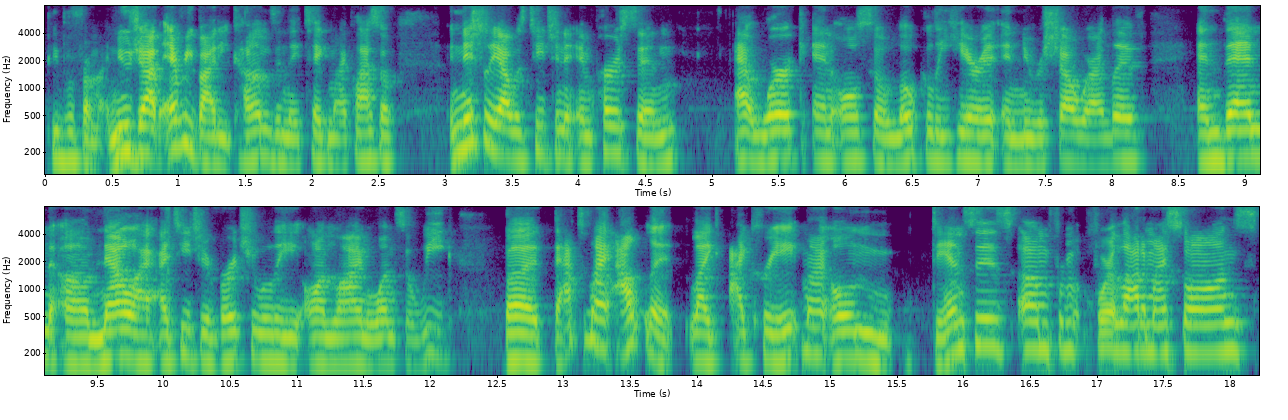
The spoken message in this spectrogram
people from my new job, everybody comes and they take my class. So initially I was teaching it in person at work and also locally here in New Rochelle where I live. And then um, now I, I teach it virtually online once a week. But that's my outlet. Like I create my own dances um, from for a lot of my songs.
